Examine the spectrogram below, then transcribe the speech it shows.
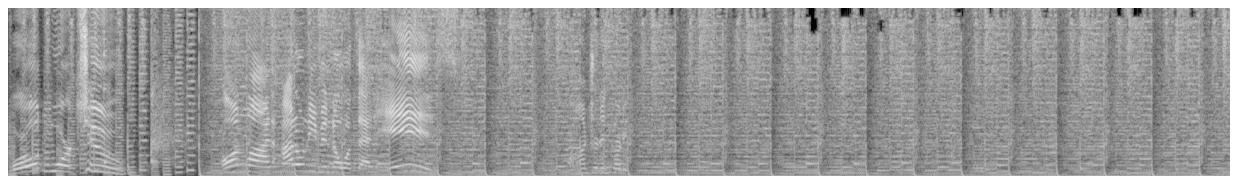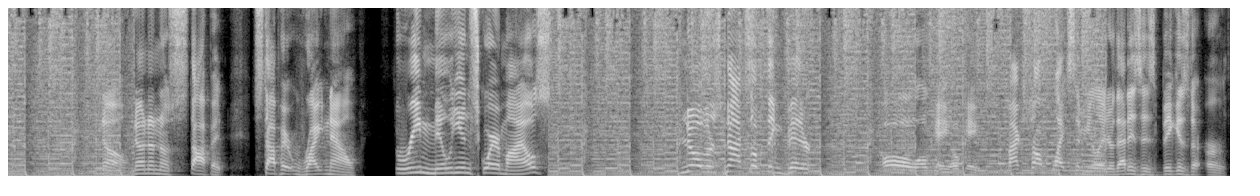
World War II online. I don't even know what that is. 130. No, no, no, no. Stop it. Stop it right now. 3 million square miles? No, there's not something better. Oh, okay, okay. Microsoft Flight Simulator. That is as big as the Earth.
